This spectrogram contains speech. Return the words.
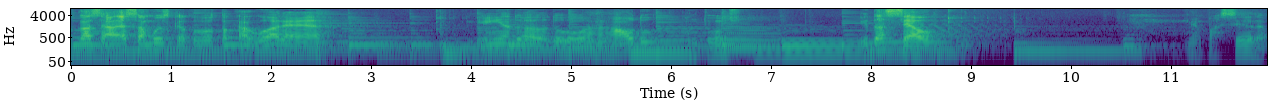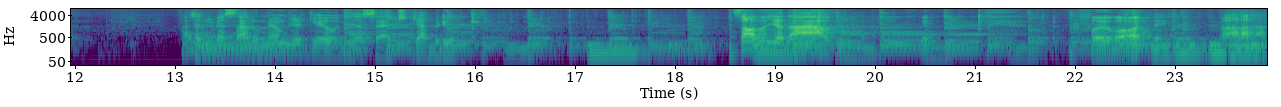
Dalto. essa, essa música que eu vou tocar agora é minha do, do Arnaldo Antunes e da Cel, minha parceira. Faz aniversário no mesmo dia que eu, 17 de abril. Salve o dia da árvore! Foi ontem. Ah,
